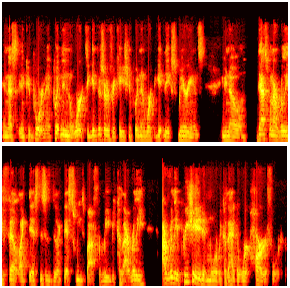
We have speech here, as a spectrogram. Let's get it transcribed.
and that's important, I putting in the work to get the certification, putting in the work to get the experience, you know, that's when I really felt like this. This is like that sweet spot for me because I really, I really appreciated it more because I had to work harder for it.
